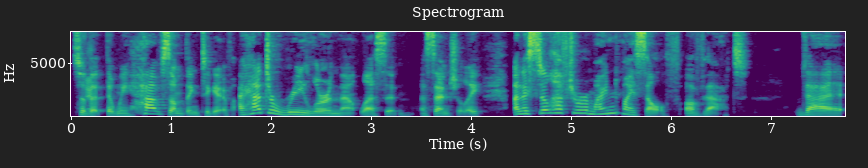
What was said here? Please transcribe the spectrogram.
So yeah. that then we have something to give. I had to relearn that lesson essentially. And I still have to remind myself of that, that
